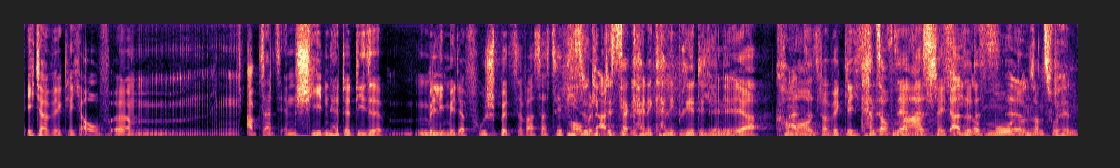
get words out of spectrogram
ich da wirklich auf ähm, Abseits entschieden hätte. Diese Millimeter Fußspitze, was das TV Wieso gibt es da keine kalibrierte Linie? Äh, ja, Come also on. das war wirklich Kannst auf sehr, sehr Mars schlecht. fliegen, Also auf das, Mond und ähm, sonst wohin.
